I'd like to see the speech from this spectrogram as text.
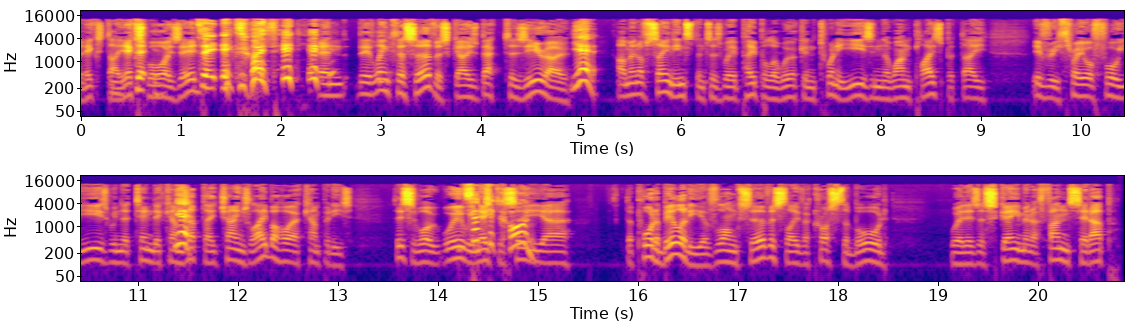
the next day mm, X Y Z. Z- X, Y, Z, yeah. and their length of service goes back to zero. Yeah. I mean, I've seen instances where people are working 20 years in the one place, but they, every three or four years when the tender comes Yeah. up, they change labour hire companies. This is where It's we need to con. see uh, the portability of long service leave across the board, where there's a scheme and a fund set up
